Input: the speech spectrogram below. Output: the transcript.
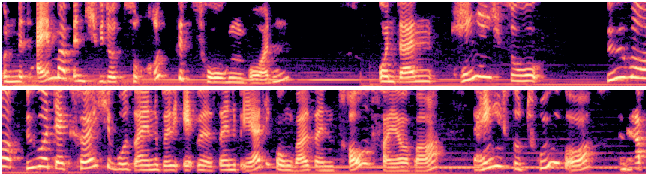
Und mit einmal bin ich wieder zurückgezogen worden und dann hing ich so über, über der Kirche, wo seine, Be äh, seine Beerdigung war, seine Trauerfeier war, da hänge ich so drüber und habe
